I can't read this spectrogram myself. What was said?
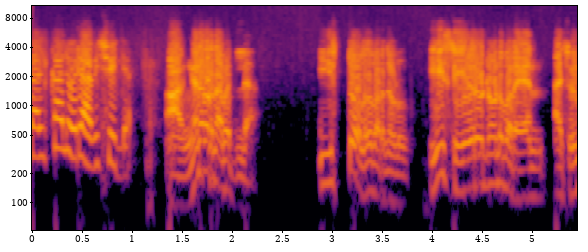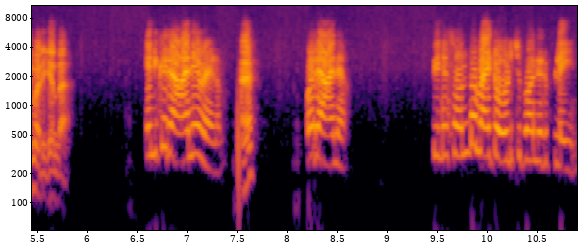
തൽക്കാലം ഒരു ആവശ്യമില്ല അങ്ങനെ പറഞ്ഞാൽ പറ്റില്ല. ഇഷ്ടമുള്ളത് പറഞ്ഞോളൂ. ഈ ശ്രീധരോട്ടിനോട് പറയാൻ അശ്വതി മടിക്കണ്ട. എനിക്കൊരു ആന വേണം ഒരാന. പിന്നെ സ്വന്തമായിട്ട് ഓടിച്ചു പോകാൻ ഒരു പ്ലെയിൻ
